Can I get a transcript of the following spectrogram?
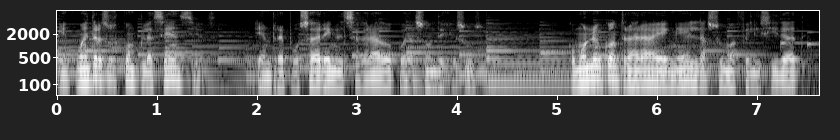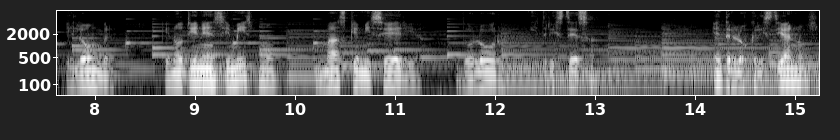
encuentra sus complacencias en reposar en el sagrado corazón de Jesús, ¿cómo no encontrará en él la suma felicidad el hombre que no tiene en sí mismo más que miseria, dolor y tristeza? Entre los cristianos,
